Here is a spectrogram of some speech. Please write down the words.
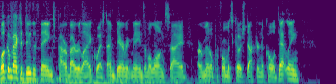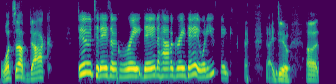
Welcome back to Do the Things, powered by ReliaQuest. I'm Derin McMains. I'm alongside our mental performance coach, Dr. Nicole Detling. What's up, Doc? Dude, today's a great day to have a great day. What do you think? I do. Uh,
